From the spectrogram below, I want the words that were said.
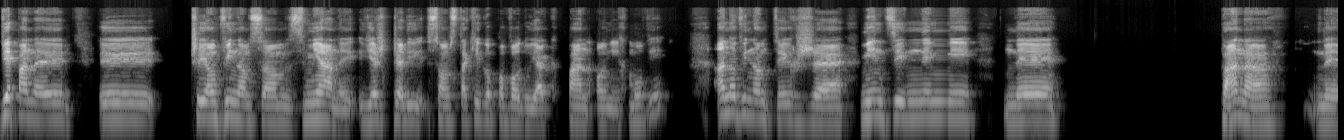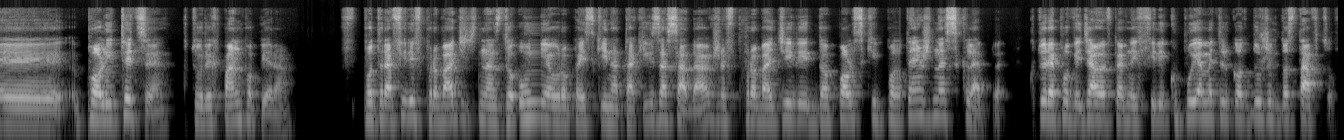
Wie pan, y, y, czyją winą są zmiany, jeżeli są z takiego powodu, jak pan o nich mówi? Ano winą tych, że między innymi y, pana politycy, których pan popiera, potrafili wprowadzić nas do Unii Europejskiej na takich zasadach, że wprowadzili do Polski potężne sklepy, które powiedziały w pewnej chwili: kupujemy tylko od dużych dostawców,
